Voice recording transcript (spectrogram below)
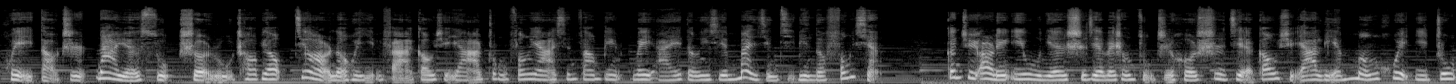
会导致钠元素摄入超标，进而呢会引发高血压、中风呀、心脏病、胃癌等一些慢性疾病的风险。根据二零一五年世界卫生组织和世界高血压联盟会议中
